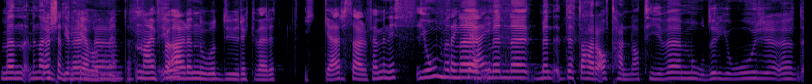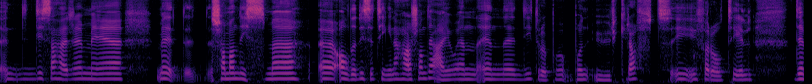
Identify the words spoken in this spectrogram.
Men, men Da skjønte ikke jeg hva du eh, mente. Nei, for Jo. er det noe Durek Verret ikke er, så er det feminist. Jo, men, tenker eh, jeg. men, eh, men dette her alternativet, moder jord, disse her med, med sjamanisme, eh, alle disse tingene her, sånn, det er jo en, en De tror på, på en urkraft i, i forhold til det,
